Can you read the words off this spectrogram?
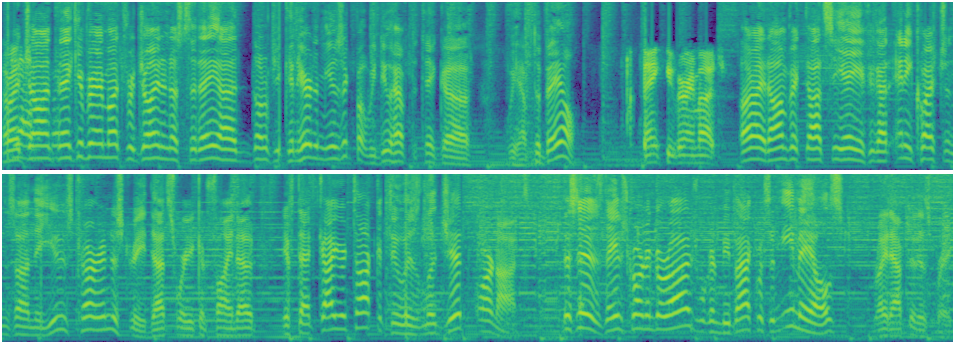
All right, John. Thank you very much for joining us today. I don't know if you can hear the music, but we do have to take a we have to bail. Thank you very much. All right, omvic.ca. If you got any questions on the used car industry, that's where you can find out if that guy you're talking to is legit or not. This is Dave's Corner Garage. We're going to be back with some emails right after this break.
